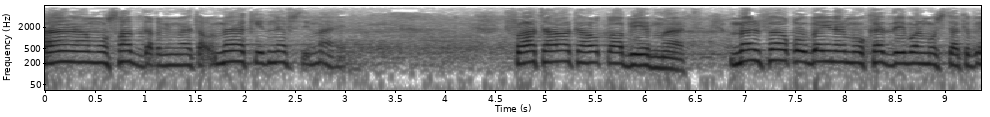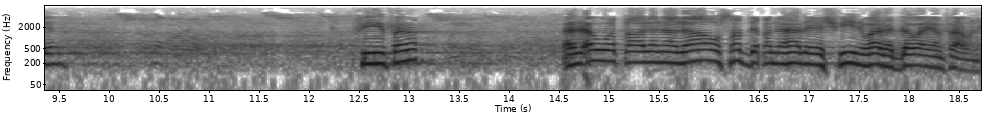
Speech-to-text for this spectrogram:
أنا مصدق بما تقول ما كد نفسي ما هي. فتركه الطبيب مات. ما الفرق بين المكذب والمستكبر؟ فيه فرق؟ الأول قال أنا لا أصدق أن هذا يشفيني وهذا الدواء ينفعني.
